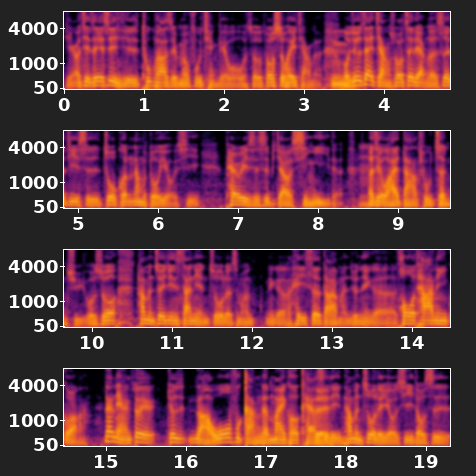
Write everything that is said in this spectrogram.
情，而且这些事情其实 Two Plus 有没有付钱给我，我说都是会讲的。嗯我就在讲说这两个设计师做过那么多游戏，Paris 是比较有新意的，而且我还拿出证据，我说他们最近三年做了什么那个黑色大门，就那个 Portaniqua。那两队就是老沃夫港跟 Michael y 他们做的游戏都是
